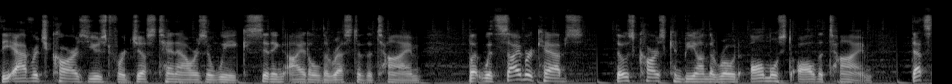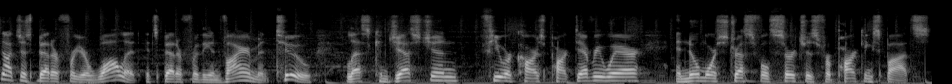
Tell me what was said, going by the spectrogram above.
The average car is used for just 10 hours a week, sitting idle the rest of the time. But with cybercabs, those cars can be on the road almost all the time. That's not just better for your wallet, it's better for the environment too. Less congestion, fewer cars parked everywhere, and no more stressful searches for parking spots.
